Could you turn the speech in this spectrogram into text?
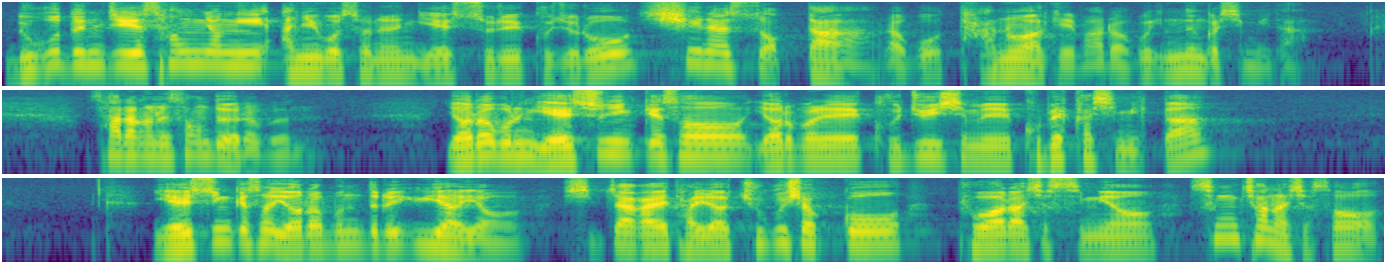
누구든지 성령이 아니고서는 예수를 구주로 시인할 수 없다라고 단호하게 말하고 있는 것입니다. 사랑하는 성도 여러분, 여러분은 예수님께서 여러분의 구주이심을 고백하십니까? 예수님께서 여러분들을 위하여 십자가에 달려 죽으셨고 부활하셨으며 승천하셔서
